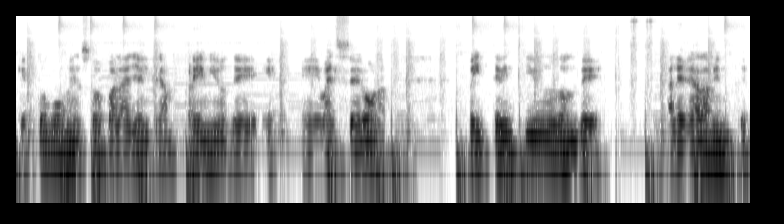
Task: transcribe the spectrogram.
Que esto comenzó para allá el Gran Premio de eh, Barcelona 2021, donde alegadamente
